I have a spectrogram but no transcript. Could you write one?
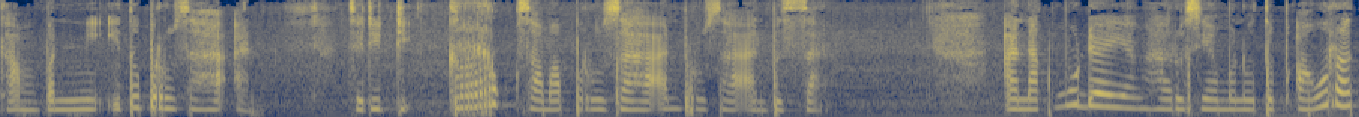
Company itu perusahaan. Jadi dikeruk sama perusahaan-perusahaan besar. Anak muda yang harusnya menutup aurat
